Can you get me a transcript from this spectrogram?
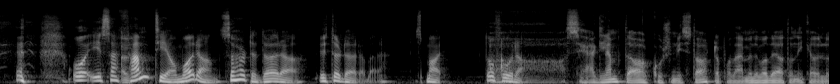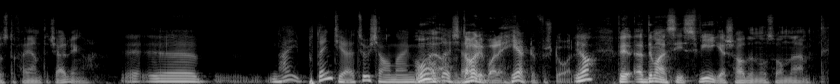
og i sånn femtida om morgenen så hørte jeg døra, ytterdøra bare small. Da for han. Ah, se, jeg glemte av hvordan vi starta på det, men det var det at han ikke hadde lyst til å få hjem til kjerringa. Eh, nei, på den tida. Jeg tror ikke han engang ja, hadde da er det bare helt uforståelig. Ja. For, eh, det må jeg si, svigers hadde noe sånn eh,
